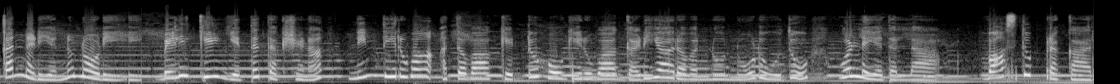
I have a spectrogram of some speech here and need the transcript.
ಕನ್ನಡಿಯನ್ನು ನೋಡಿ. ಬೆಳಿಗ್ಗೆ ಎದ್ದ ತಕ್ಷಣ ನಿಂತಿರುವ ಅಥವಾ ಕೆಟ್ಟು ಹೋಗಿರುವ ಗಡಿಯಾರವನ್ನು ನೋಡುವುದು ಒಳ್ಳೆಯದಲ್ಲ. ವಾಸ್ತು ಪ್ರಕಾರ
